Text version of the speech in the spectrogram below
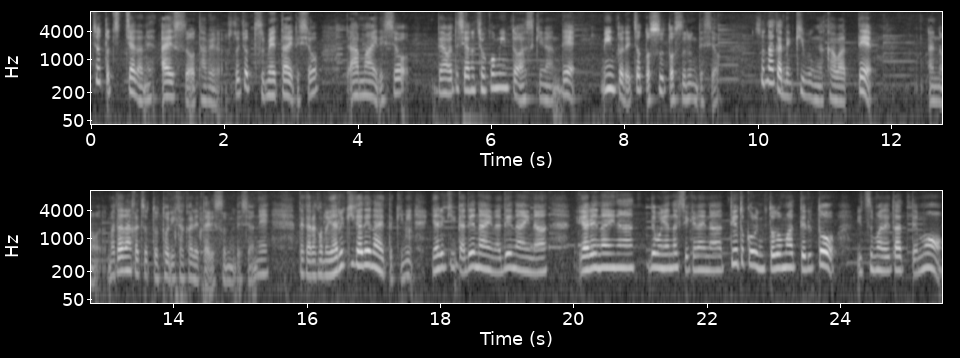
ちょっとちっちゃなねアイスを食べる。それちょっと冷たいでしょ？で甘いでしょ？で私あのチョコミントが好きなんでミントでちょっとスッとするんですよ。その中で気分が変わってあのまたなんかちょっと取りかかれたりするんですよねだからこのやる気が出ない時にやる気が出ないな出ないなやれないなでもやんなくちゃいけないなっていうところにとどまってるといつまでたっても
